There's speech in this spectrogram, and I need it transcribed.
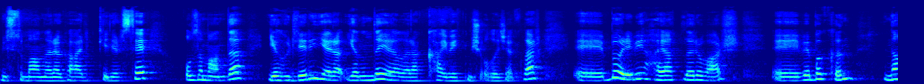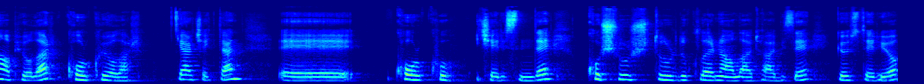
Müslümanlara galip gelirse o zaman da Yahudilerin yanında yer alarak kaybetmiş olacaklar. E, böyle bir hayatları var. E, ve bakın ne yapıyorlar? Korkuyorlar. Gerçekten e, korku içerisinde koşuşturduklarını allah Teala bize gösteriyor.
